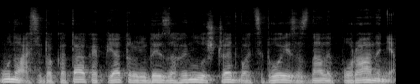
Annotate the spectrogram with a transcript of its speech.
Унаслідок атаки п'ятеро людей загинуло, ще 22 зазнали поранення.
